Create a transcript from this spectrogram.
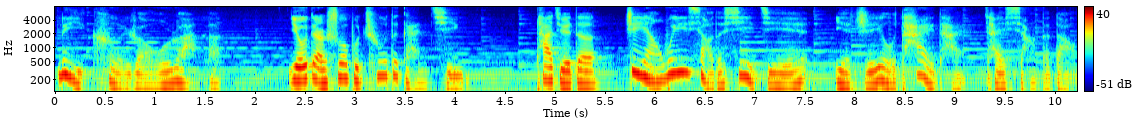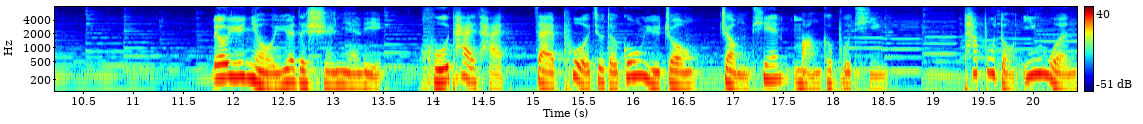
立刻柔软了，有点说不出的感情。他觉得这样微小的细节，也只有太太才想得到。留于纽约的十年里。胡太太在破旧的公寓中整天忙个不停，她不懂英文，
